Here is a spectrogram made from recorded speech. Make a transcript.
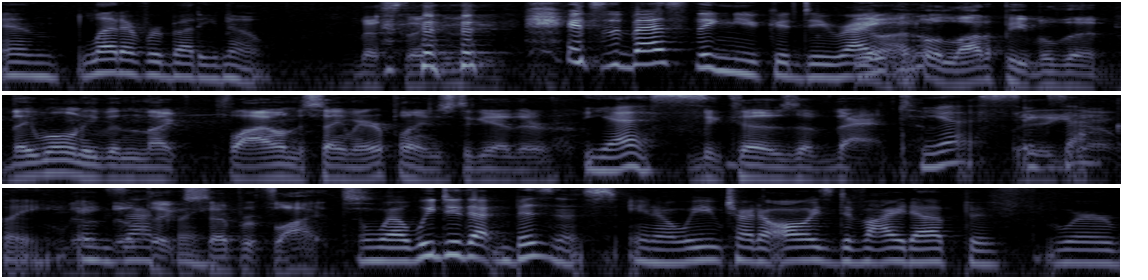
and let everybody know? Best thing to do. It's the best thing you could do, right? You know, I know a lot of people that they won't even like fly on the same airplanes together Yes. because of that. Yes, You know, exactly. they'll- exactly. They'll take separate flights. Well, we do that in business. You know, we try to always divide up. If we're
